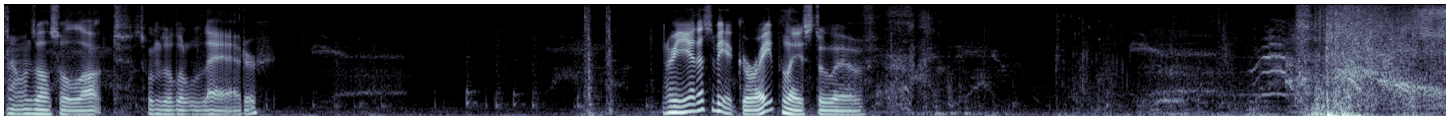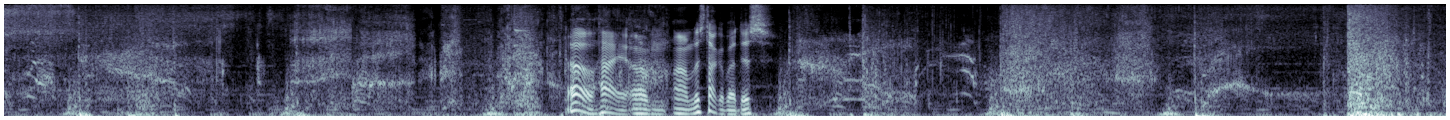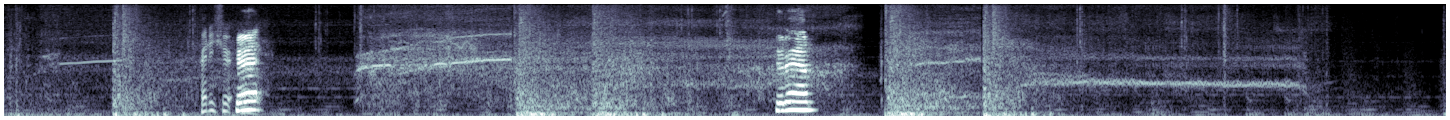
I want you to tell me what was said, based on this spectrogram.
That one's also locked. This one's a little ladder. I mean, yeah, this would be a great place to live. Oh, hi. Um, um, let's talk about this. Pretty sure. Good. Go down.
